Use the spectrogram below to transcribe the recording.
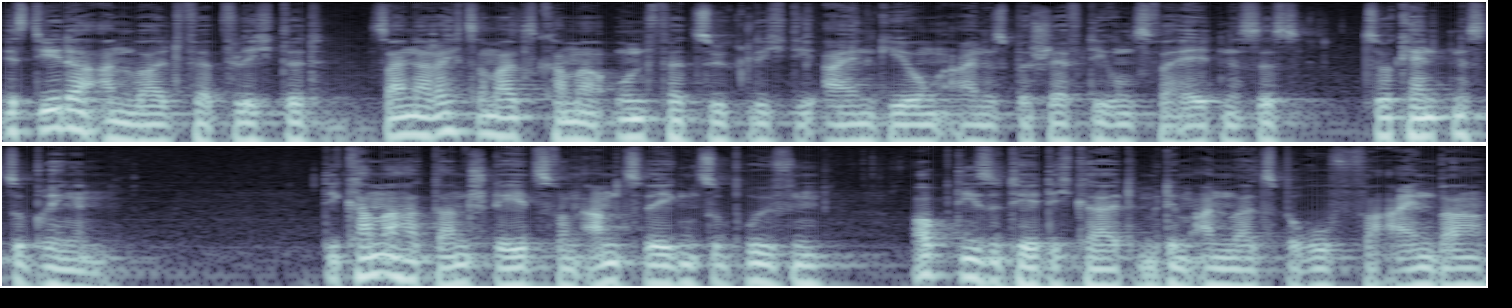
ist jeder Anwalt verpflichtet, seiner Rechtsanwaltskammer unverzüglich die Eingehung eines Beschäftigungsverhältnisses zur Kenntnis zu bringen. Die Kammer hat dann stets von Amts wegen zu prüfen, ob diese Tätigkeit mit dem Anwaltsberuf vereinbar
